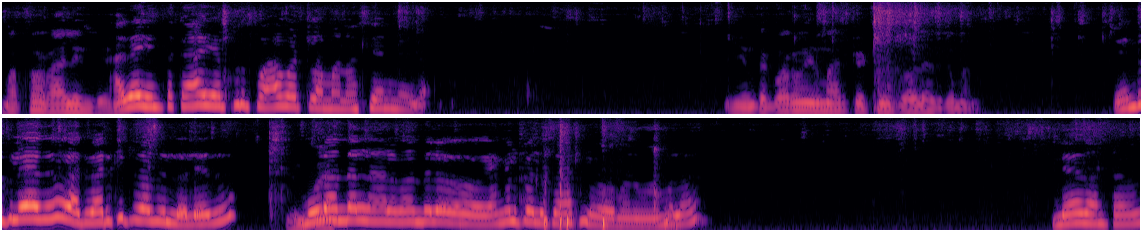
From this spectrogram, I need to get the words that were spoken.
మొత్తం రాలింది. అదే ఇంతకాయ ఎప్పుడు పోగొట్ల మనం చేను మీద? ఇంత ఘోరమైన మార్కెట్ చూడలేదు మనం. ఎందుకు లేదు? అది వరకు రోజుల్లో లేదు. మూడు వందలు నాలుగు వందలు ఎంగలపల్లి తోటలు మనం అమ్మలో. లేదంటావు?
